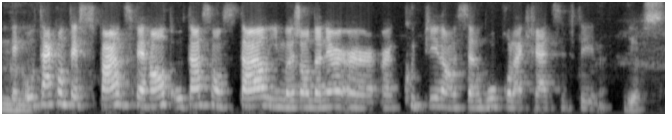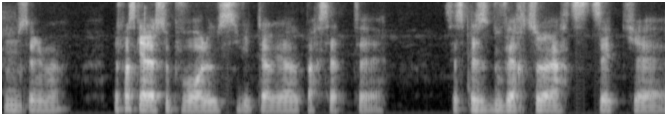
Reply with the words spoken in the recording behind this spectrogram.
Mhm. qu'autant qu'on était super différentes, autant son style, il m'a genre donné un, un- un coup de pied dans le cerveau pour la créativité. là. Yes, Mm. absolument. Je pense qu'elle a ce pouvoir-là aussi, Victoria, par cette, euh, cette espèce d'ouverture artistique. euh,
